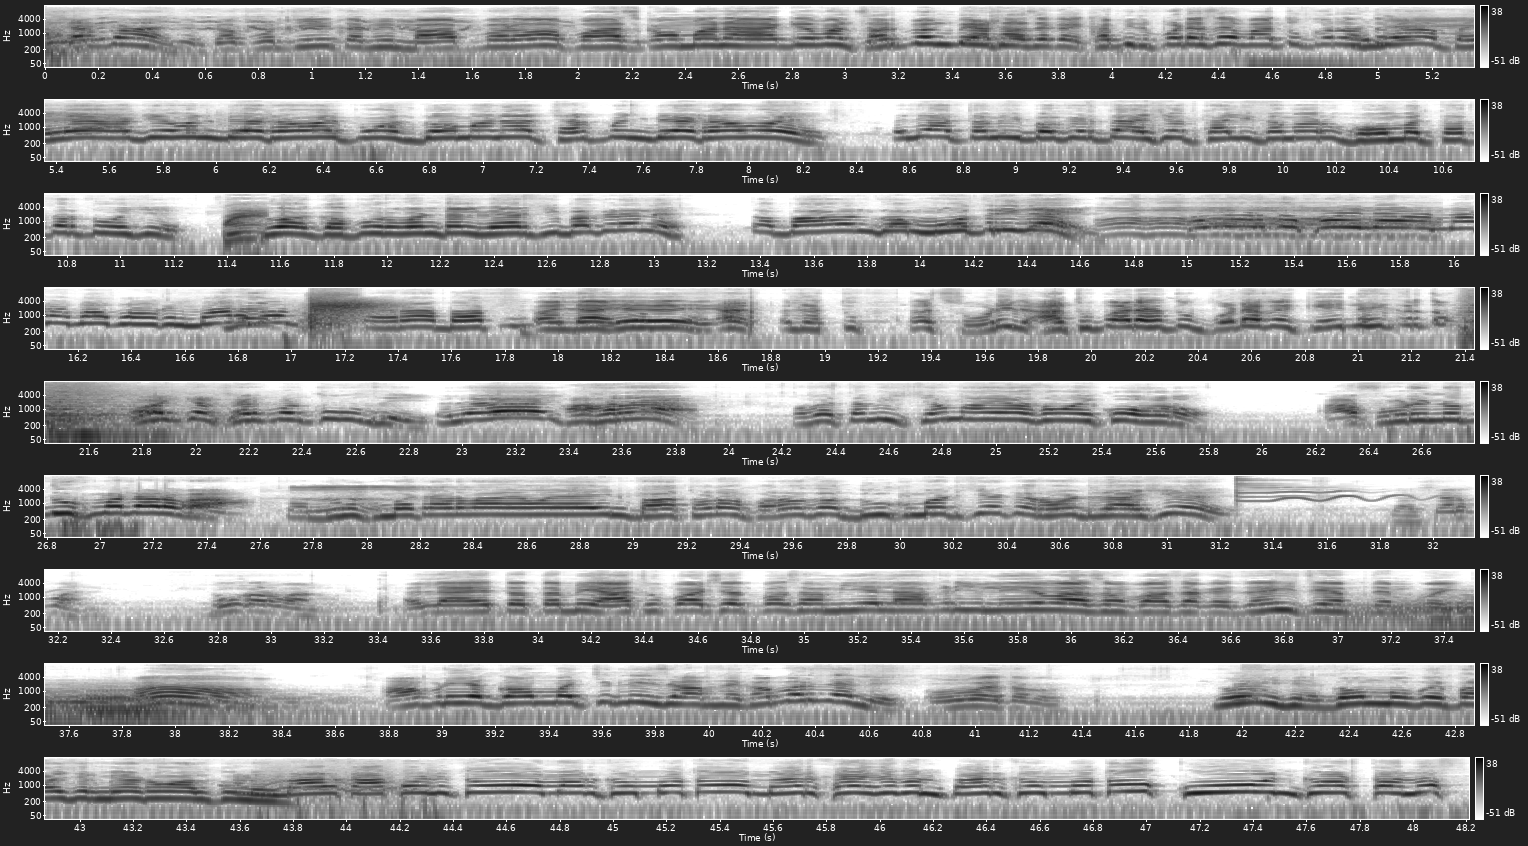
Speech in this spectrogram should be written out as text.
સરપંચ. ગફુરજી તમે માફ કરો. પાંચ ગામમાં આગેવાન સરપંચ બેઠા છે. કઈ ખબર પડે છે વાતું કરો તો ભલે આગેવાન બેઠા હોય પાંચ ગામમાં ના સરપંચ બેઠા હોય. એટલે આ તમે બગડતા હશો ખાલી તમારું ગોમ જ થતરતું હશે. જો ગફુર વંડલ વેરચી બગડે ને તો બાવન ગોમ મોતરી જાય. બાપ આગળ મારા બાપ. તારા બાપ. અલ્યા એ એ, અલ્યા તું આ હાથ ઉપાડે તું બોડા કઈ કે નહીં કરતો. હોય કે સરપંચ તું છે એટલે હારા હવે તમે કેમ આયા છો અહીં કોહડો આ છોડીનો દુઃખ મટાડવા. તો દુઃખ મટાડવા આવ્યા આઈને બાથોડા ભરો તો દુઃખ મટશે કે રોડ જાશે સરપંચ શું કરવાનું? અલ્યા એ તો તમે હાથ ઉપાડશો તો પછી અમે એ લાકડી લેવા છો પાછા કઈ નહીં જેમ તેમ કોઈ. હા આપણી ગામમાં કેટલી છે આપને ખબર છે ને? ઓવે તો જોઈ છે ગામમાં કોઈ પાછળ મેઠો હાલતું નહીં. માર કાકો ની તો માર ગામમાં તો માર ખાય છે પણ બાર ગામમાં તો કોણ ગાંઠતા નસ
